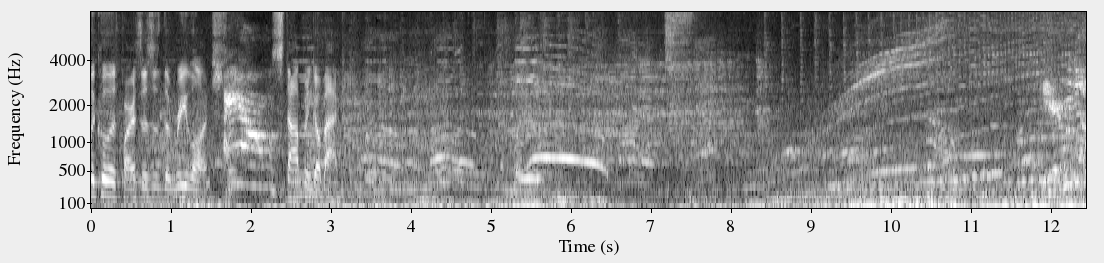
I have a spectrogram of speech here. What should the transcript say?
Of the coolest parts. This is the relaunch. So stop and go back. Here we go.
